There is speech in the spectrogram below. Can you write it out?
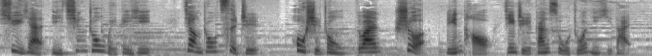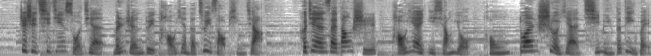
序砚以青州为第一，绛州次之，后始重端、歙、临洮，今指甘肃卓尼一带。”这是迄今所见文人对陶砚的最早评价，可见在当时，陶砚已享有同端、歙砚齐名的地位。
